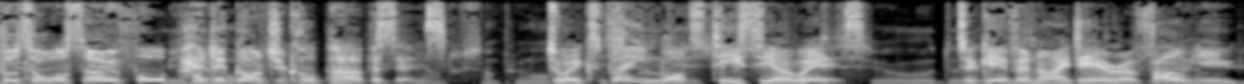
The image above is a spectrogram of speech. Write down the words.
but also for pedagogical purposes, to explain what TCO is, to give an idea of value,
